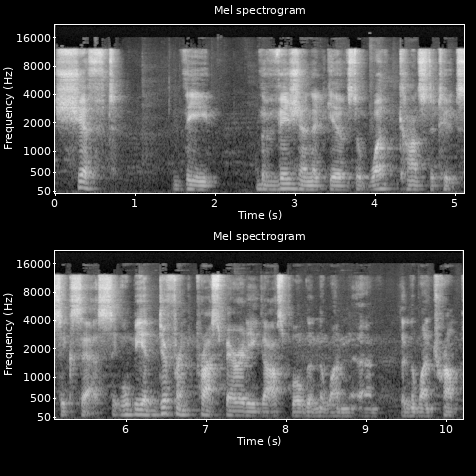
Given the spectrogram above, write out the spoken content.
shift the the vision it gives of what constitutes success. It will be a different prosperity gospel than the one uh, than the one Trump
